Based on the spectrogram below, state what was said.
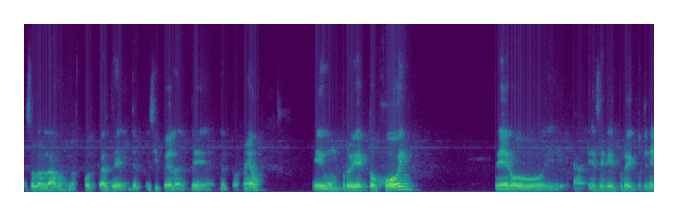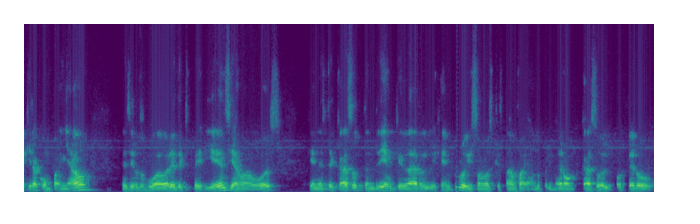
eso lo hablábamos en los podcasts de, del principio de la, de, del torneo, eh, un proyecto joven, pero eh, ese proyecto tiene que ir acompañado de ciertos jugadores de experiencia, a vos que en este caso tendrían que dar el ejemplo y son los que están fallando primero. Caso del portero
